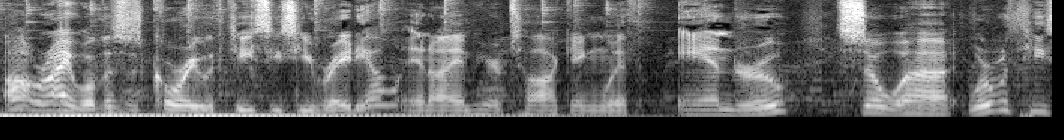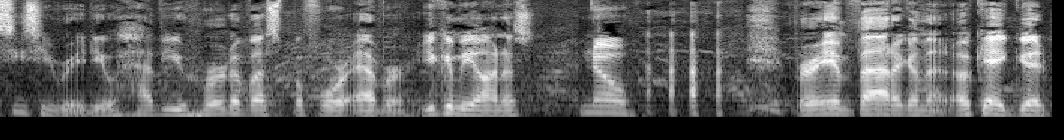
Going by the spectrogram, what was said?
All right, well, this is Corey with TCC Radio, and I am here talking with Andrew. So, uh, we're with TCC Radio. Have you heard of us before ever? You can be honest. No. Very emphatic on that. Okay, good.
